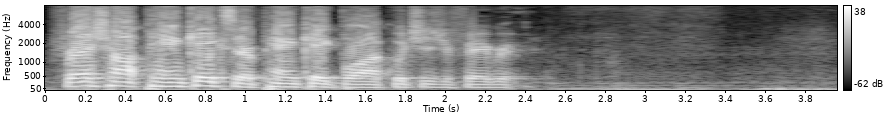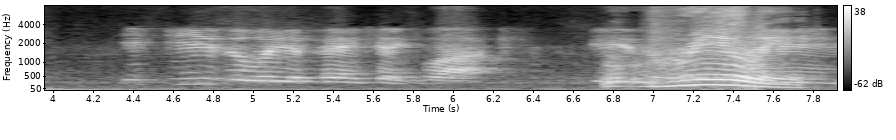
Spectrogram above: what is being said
fresh hot pancakes or a pancake block which is your favorite easily a pancake block easily. really I mean,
